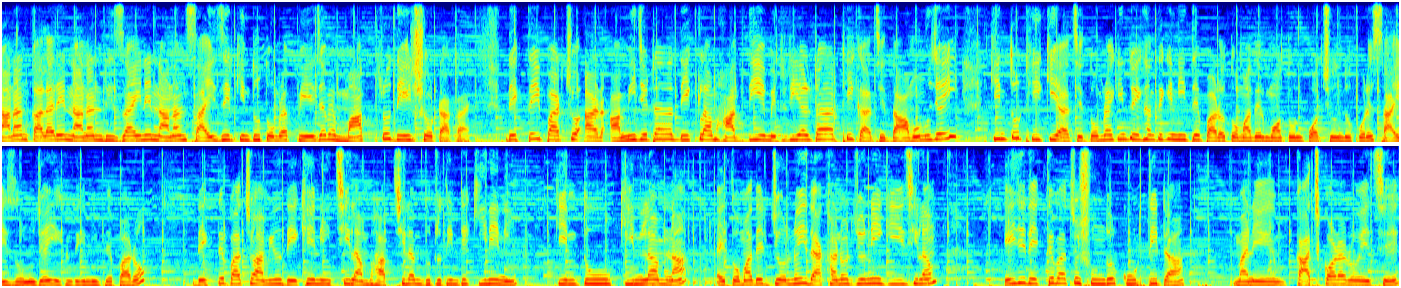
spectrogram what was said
নানান কালারের নানান ডিজাইনের নানান সাইজের কিন্তু তোমরা পেয়ে যাবে মাত্র দেড়শো টাকায়। দেখতেই পারছ, আর আমি যেটা দেখলাম, হাত দিয়ে মেটেরিয়ালটা ঠিক আছে, দাম অনুযায়ী কিন্তু ঠিকই আছে। তোমরা কিন্তু এখান থেকে নিতে পারো, তোমাদের মতন পছন্দ করে সাইজ অনুযায়ী এখান থেকে নিতে পারো। দেখতে পাচ্ছ, আমিও দেখে নিচ্ছিলাম, ভাবছিলাম দুটো তিনটে কিনে নিই, কিন্তু কিনলাম না। এই তোমাদের জন্যই, দেখানোর জন্যই গিয়েছিলাম। এই যে দেখতে পাচ্ছ সুন্দর কুর্তিটা মানে কাজ করা রয়েছে,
